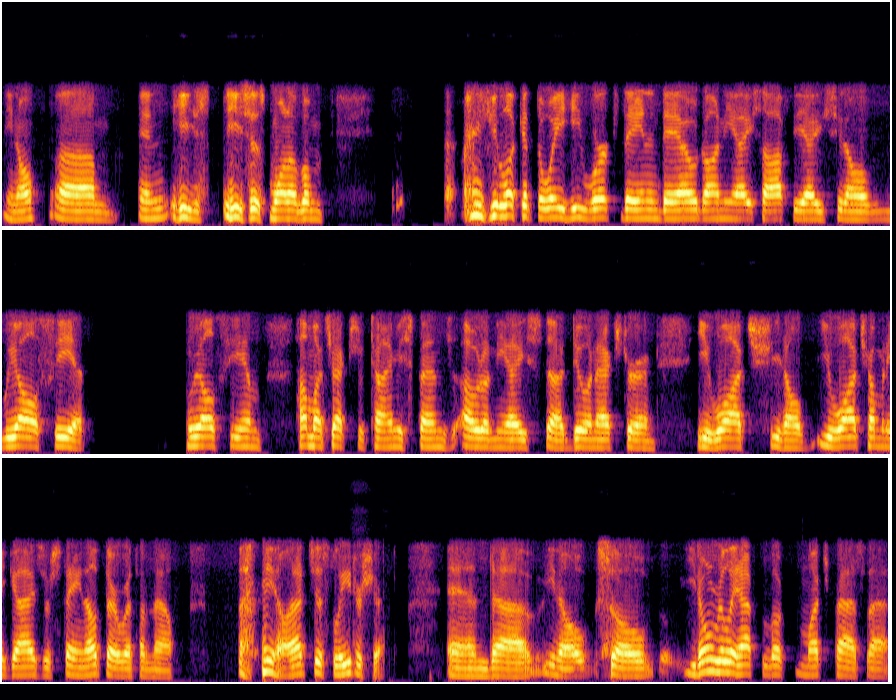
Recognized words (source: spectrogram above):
you know, um, and he's he's just one of them. If you look at the way he works day in and day out on the ice, off the ice, you know, we all see it. We all see him how much extra time he spends out on the ice uh, doing extra, and you watch, you know, you watch how many guys are staying out there with him now. you know, that's just leadership, and uh, you know, so you don't really have to look much past that.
